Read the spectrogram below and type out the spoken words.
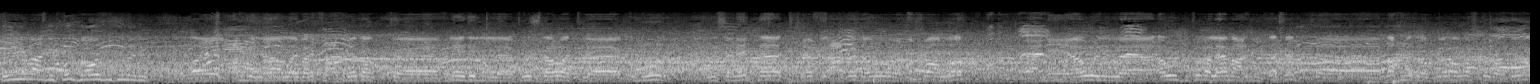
تقول إيه بعد الفوز باول بطولة دي؟ والله الحمد لله الله يبارك في حضرتك. آه، بنهدي الفوز دوت للجمهور اللي ساندنا انت شايف الأعداد أهو ما شاء الله. يعني أول آه، أول بطولة ليا مع المنتخب. بحمد ربنا وبشكر ربنا.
